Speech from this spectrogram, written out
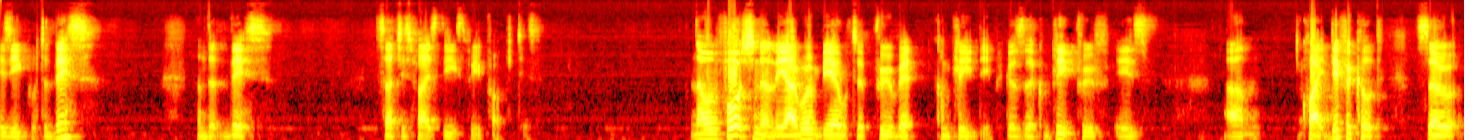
is equal to this, and that this satisfies these three properties. Now unfortunately I won't be able to prove it completely because the complete proof is um, quite difficult so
